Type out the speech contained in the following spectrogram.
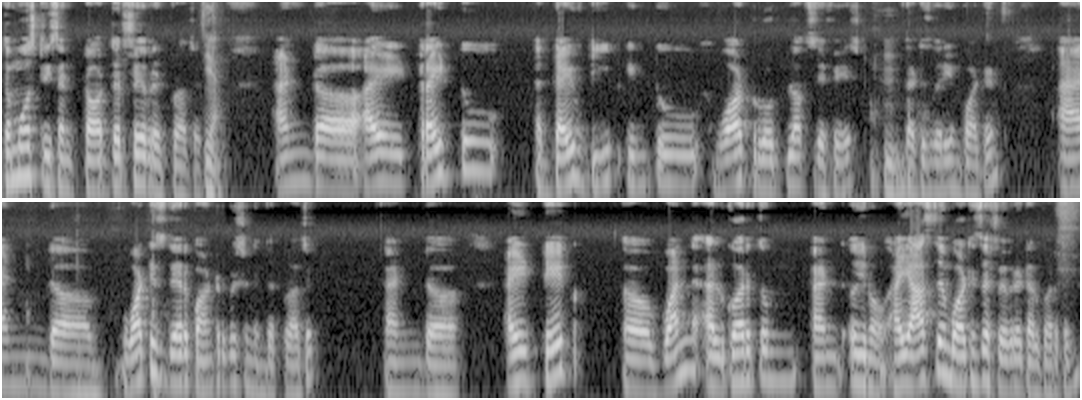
the most recent or their favorite project. Yeah. and uh, I tried to uh, dive deep into what roadblocks they faced. That is very important, and uh, what is their contribution in that project. And uh, I take uh, one algorithm, and you know, I ask them what is their favorite algorithm,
